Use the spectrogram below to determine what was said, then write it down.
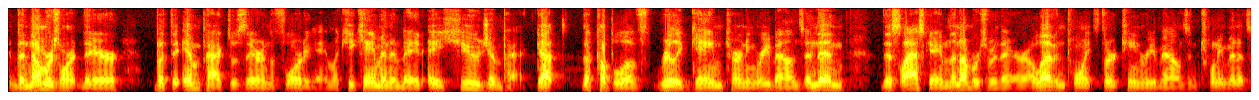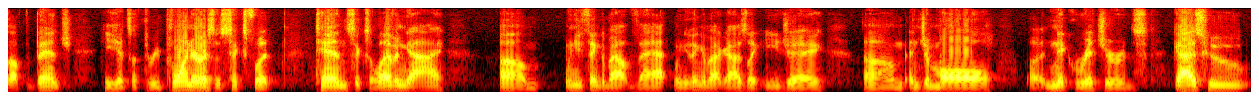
the numbers weren't there, but the impact was there in the Florida game. Like he came in and made a huge impact, got a couple of really game turning rebounds, and then this last game, the numbers were there 11 points, 13 rebounds, and 20 minutes off the bench. He hits a three pointer as a six foot 10, 6'11 guy. Um, when you think about that, when you think about guys like EJ um, and Jemarl, uh, Nick Richards, guys who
